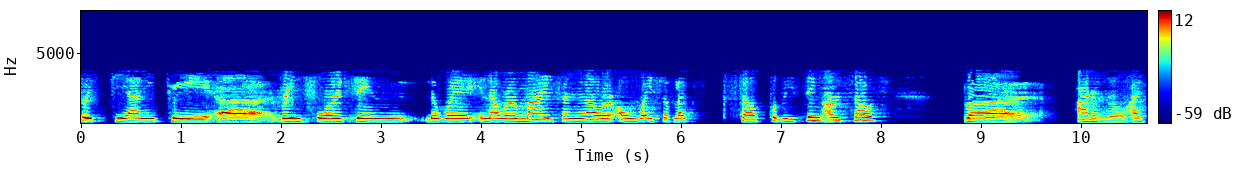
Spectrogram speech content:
Christianity uh reinforcing the way in our minds and in our own ways of like self policing ourselves. But I don't know. I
